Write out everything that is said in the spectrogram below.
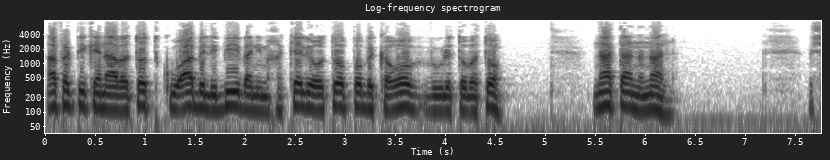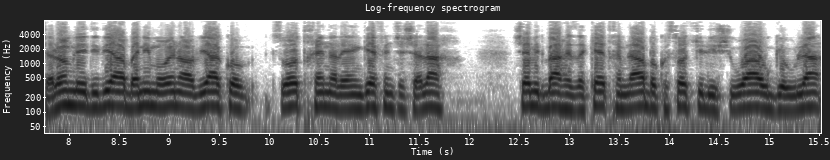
אף על פי כן אהבתו תקועה בלבי, ואני מחכה לראותו פה בקרוב, והוא לטובתו. נתן הנ"ל. ושלום לידידי הרבני מורנו הרב יעקב, תשואות חן על עין גפן ששלח. השם יתברך יזכה אתכם לארבע כוסות של ישועה וגאולה,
